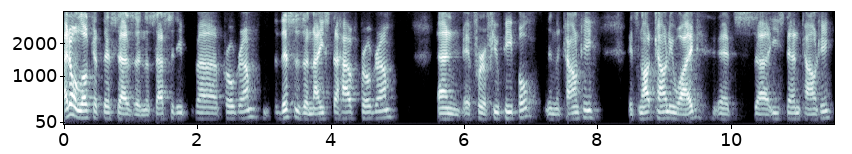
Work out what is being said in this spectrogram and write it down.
I don't look at this as a necessity uh, program. This is a nice to have program. And for a few people in the county, it's not county-wide, it's uh, East End County.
